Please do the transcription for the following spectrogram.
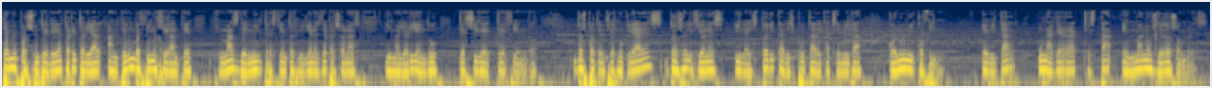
teme por su integridad territorial ante un vecino gigante de más de 1.300 millones de personas y mayoría hindú que sigue creciendo. Dos potencias nucleares, dos religiones y la histórica disputa de Cachemira con un único fin, evitar una guerra que está en manos de dos hombres.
